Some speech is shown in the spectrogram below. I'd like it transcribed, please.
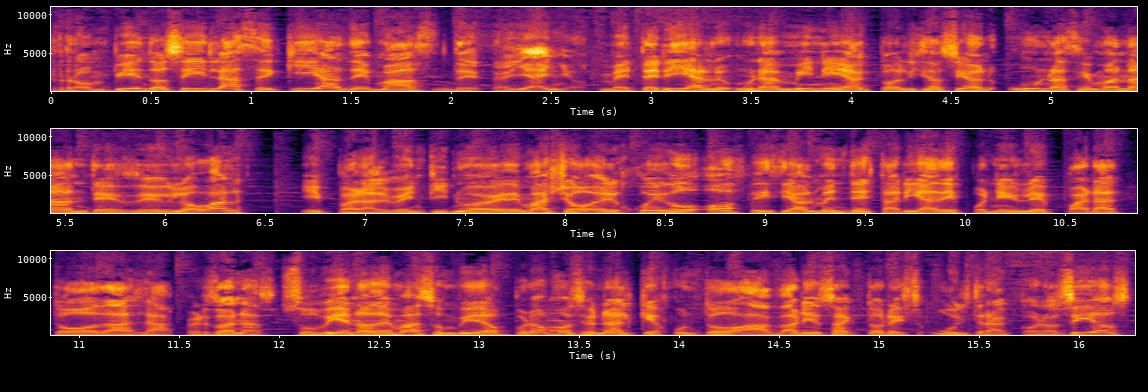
rompiendo así la sequía de más de 6 años. Meterían una mini actualización una semana antes de Global y para el 29 de mayo el juego oficialmente estaría disponible para todas las personas, subiendo además un video promocional que juntó a varios actores ultra conocidos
